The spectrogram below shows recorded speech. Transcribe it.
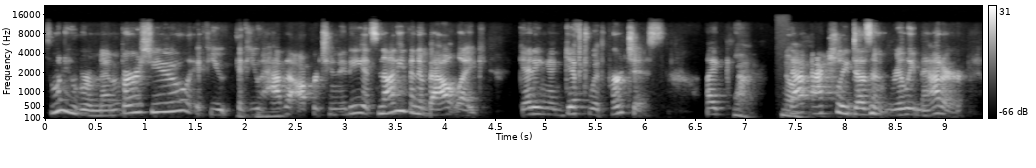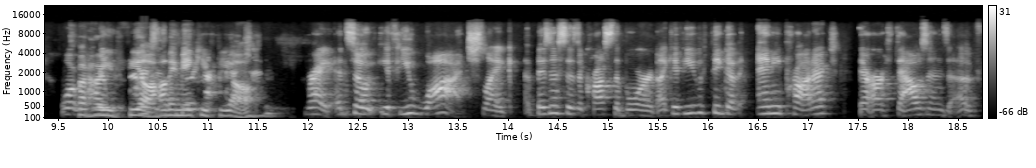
someone who remembers you if you if you mm-hmm. have the opportunity it's not even about like getting a gift with purchase like yeah, no. that actually doesn't really matter what but how really you feel how they make you feel connection. Right. And so if you watch like businesses across the board, like if you think of any product, there are thousands of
